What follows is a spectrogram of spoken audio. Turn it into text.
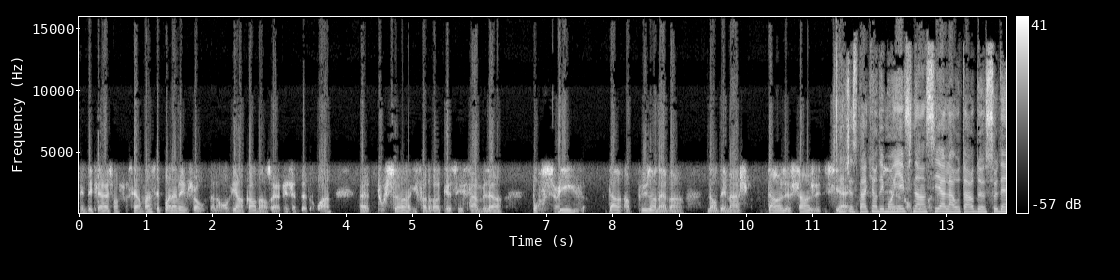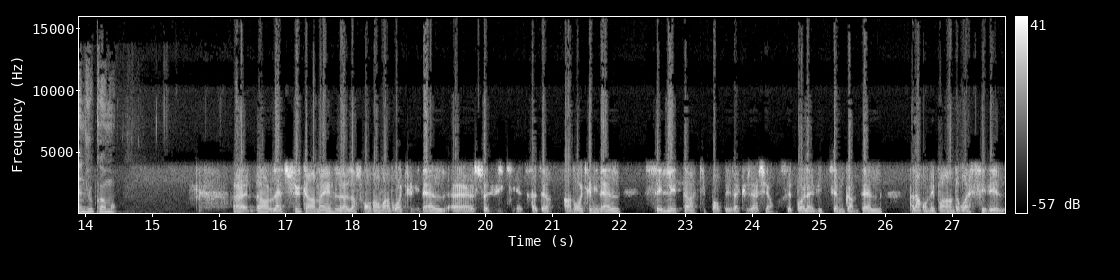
mais une déclaration sous serment, c'est pas la même chose. Alors, on vit encore dans un régime de droit. Euh, tout ça, il faudra que ces femmes-là poursuivent dans, plus en avant leur démarche dans le champ judiciaire. J'espère qu'ils ont des moyens financiers à la hauteur de ceux d'Andrew Como. Euh, là-dessus, quand même, lorsqu'on tombe en droit criminel, euh, celui qui, c'est-à-dire en droit criminel, c'est l'État qui porte des accusations. C'est pas la victime comme telle. Alors, on n'est pas en droit civil.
